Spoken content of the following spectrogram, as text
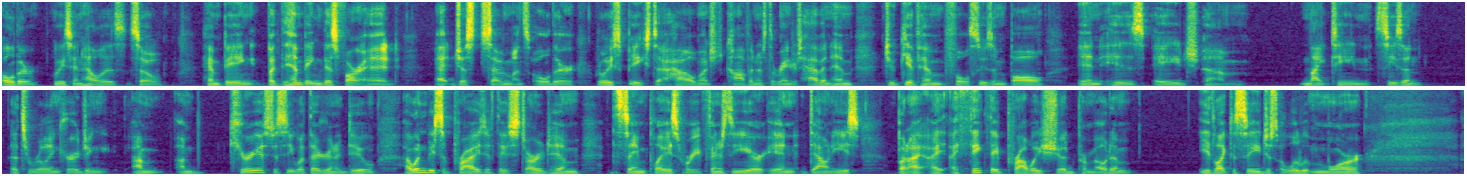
older. Luisangel is so him being, but him being this far ahead at just seven months older really speaks to how much confidence the Rangers have in him to give him full season ball in his age um, 19 season. That's really encouraging. I'm I'm curious to see what they're going to do. I wouldn't be surprised if they started him at the same place where he finished the year in Down East, but I, I, I think they probably should promote him. You'd like to see just a little bit more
